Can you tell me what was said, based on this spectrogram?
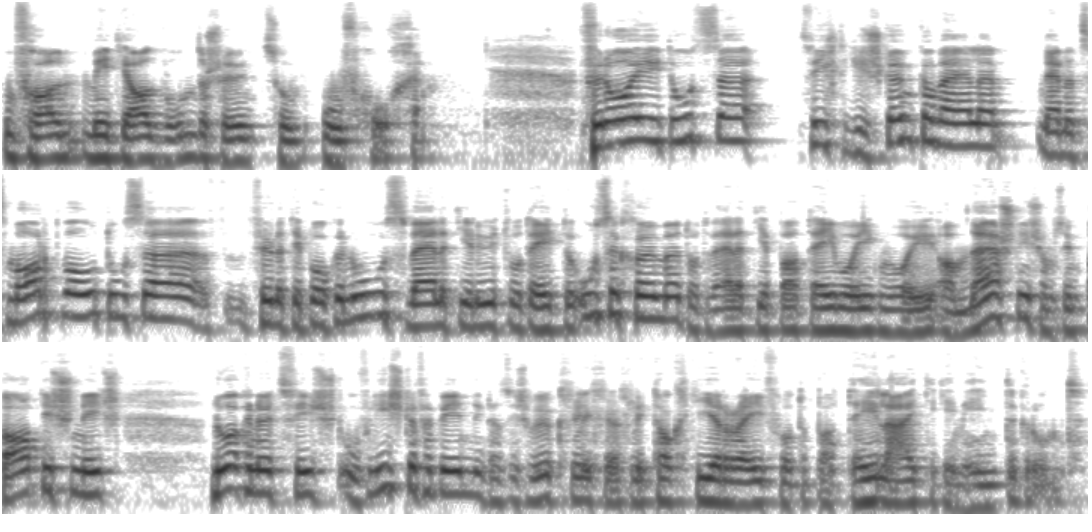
und vor allem medial wunderschön zum Aufkochen. Für euch draussen, das Wichtige ist, geht wählen, nehmt das Smartvote raus, füllt die Bogen aus, wählen die Leute, die dort rauskommen oder wählen die Partei, die irgendwo am nächsten ist, am sympathischen ist. Schauen nicht zu fest auf Listenverbindung, das ist wirklich ein bisschen Taktiererei von der Parteileitung im Hintergrund.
